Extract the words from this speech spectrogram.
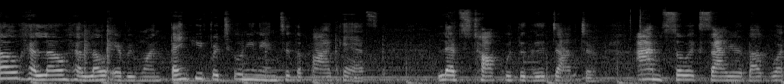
Hello, hello, hello, everyone. Thank you for tuning in to the podcast. Let's talk with the good doctor. I'm so excited about what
